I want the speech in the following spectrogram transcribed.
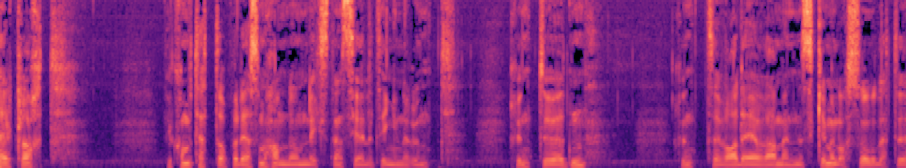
Helt klart. Vi kommer tettere på det som handler om de eksistensielle tingene rundt, rundt døden. Rundt hva det er å være menneske, men også dette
